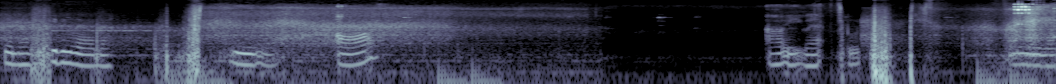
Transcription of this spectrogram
เดี๋ยวนะเมื่อกี้ดูแล้วนะมีออฟเอาอีกแล้วรุดนี่นะ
